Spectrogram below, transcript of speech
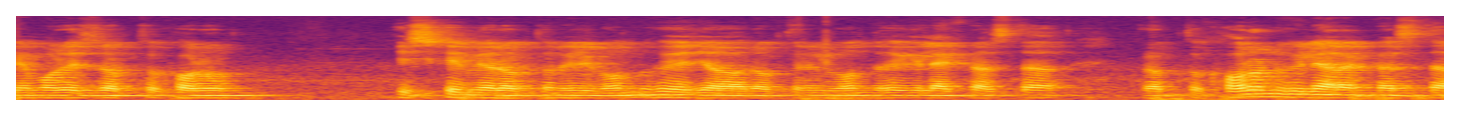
হেমোরেজ রক্তক্ষরণ ইস্কেমিয়া রক্তনীল বন্ধ হয়ে যাওয়া। রক্তনীল বন্ধ হয়ে গেলে এক রাস্তা, রক্তক্ষরণ হইলে আর এক রাস্তা।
